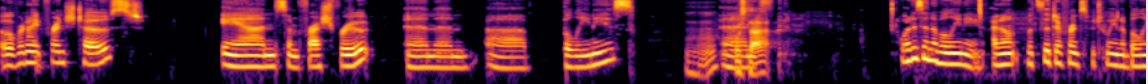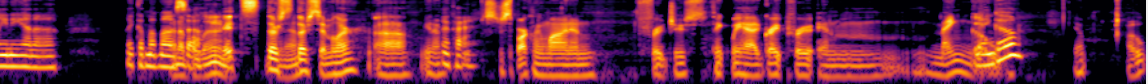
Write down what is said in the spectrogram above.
overnight French toast, and some fresh fruit, and then uh, bellinis. Mhm. And what's that? What is in a bellini? I don't. What's the difference between a bellini and a like a mimosa? And mimosa? a balloon. It's they're You know? they're similar. Uh, you know, Okay. it's just sparkling wine and fruit juice. I think we had grapefruit and mango. Mango, Yep. Oh,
